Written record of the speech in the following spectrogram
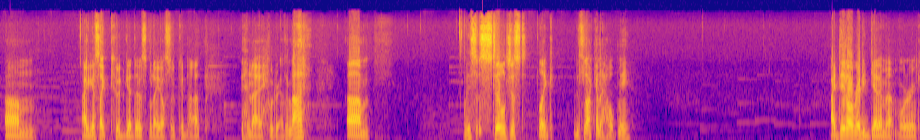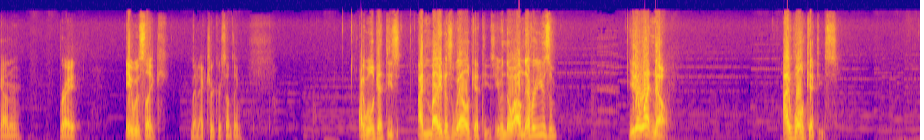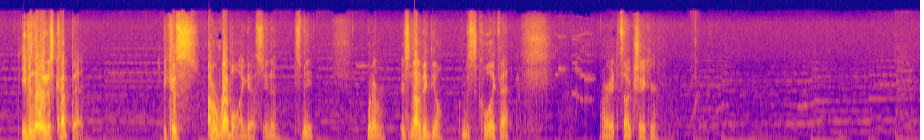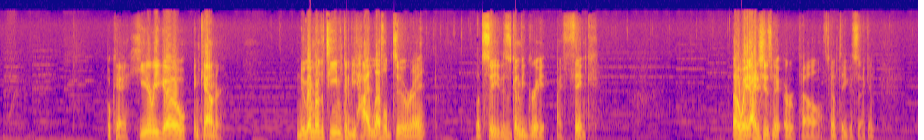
Um, I guess I could get those, but I also could not. And I would rather not. Um, this is still just, like, it's not going to help me. I did already get a Mount Mortar encounter, right? It was, like, Manectric or something. I will get these. I might as well get these, even though I'll never use them. You know what? No. I won't get these. Even though I just cut that. Because I'm a rebel, I guess, you know? It's me. Whatever. It's not a big deal. I'm just cool like that. Alright, Thug Shaker. Okay, here we go. Encounter. New member of the team, going to be high leveled too, right? Let's see. This is going to be great, I think. Oh, wait. I just used a repel. It's going to take a second.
